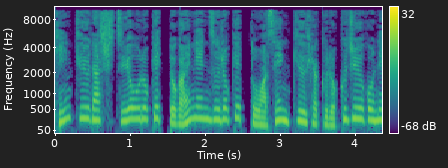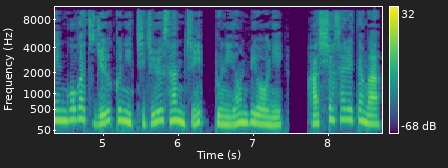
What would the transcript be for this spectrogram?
緊急脱出用ロケット概念図ロケットは1965年5月19日13時1分4秒に発射されたが、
